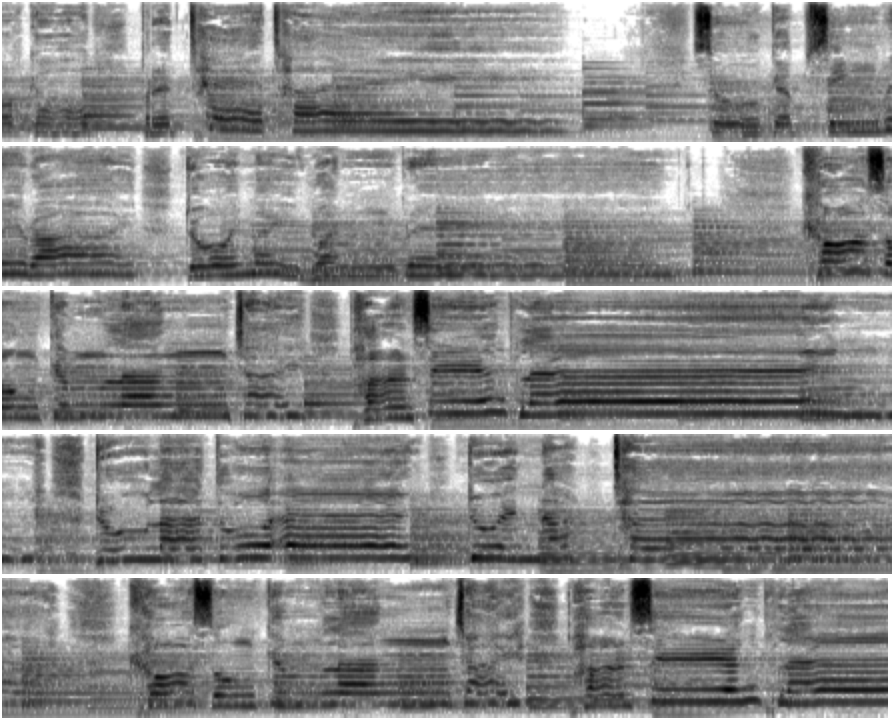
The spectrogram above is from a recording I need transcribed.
บ ประเทศไทย สู้กับสิ่งร้ายๆโดยไม่หวั่นเกรงขอส่งกำลังใจ ผ่านเสียงเพลง ดูแลตัวเองด้วยนะเธอ ขอส่งกำลังใจ ผ่านเสียงเพลง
